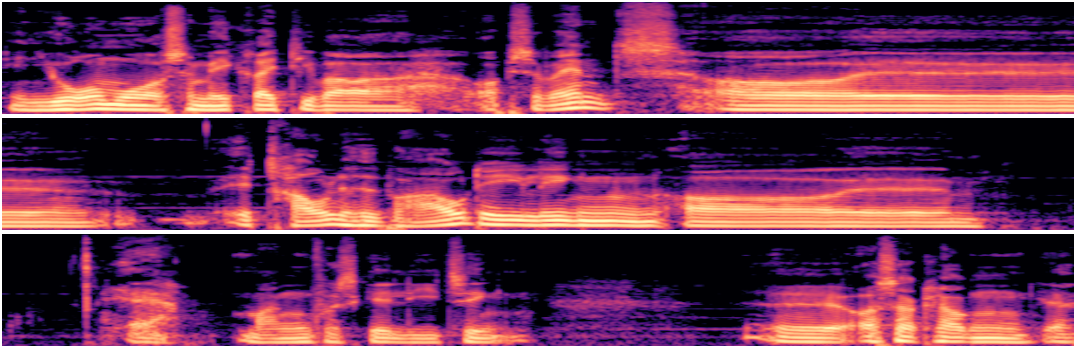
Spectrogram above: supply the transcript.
en jordmor, som ikke rigtig var observant, og øh, et travlhed på afdelingen, og øh, ja, mange forskellige ting. Øh, og så klokken, jeg,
